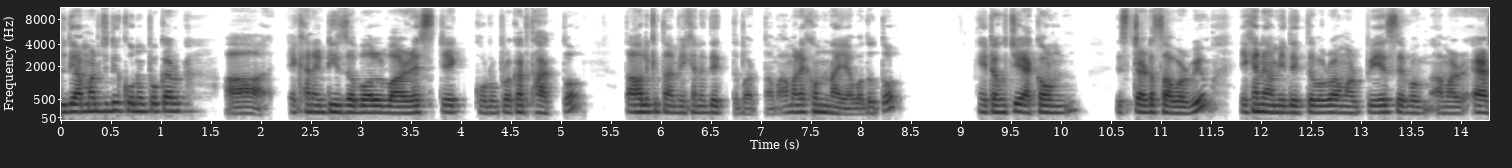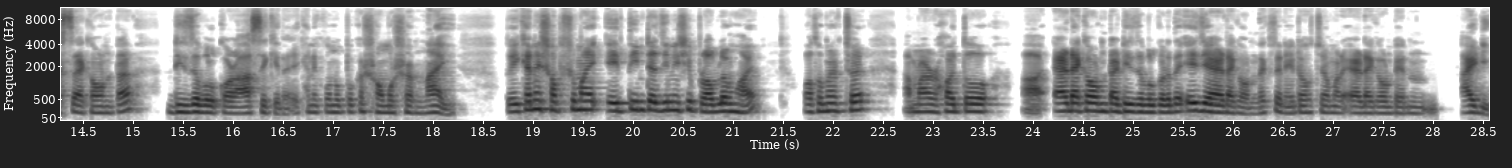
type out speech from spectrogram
যদি আমার যদি কোনো প্রকার এখানে ডিজেবল বা রেস্টেক কোনো প্রকার থাকতো, তাহলে কিন্তু আমি এখানে দেখতে পারতাম। আমার এখন নাই আপাতত। এটা হচ্ছে অ্যাকাউন্ট স্ট্যাটাস ওভারভিউ এখানে আমি দেখতে পারব আমার পেজ এবং আমার অ্যাডস অ্যাকাউন্টটা ডিজেবল করা আছে কিনা। এখানে কোনো প্রকার সমস্যা নাই। তো এখানে সবসময় এই তিনটা জিনিসই প্রবলেম হয়। প্রথমে হচ্ছে আমার হয়তো অ্যাড অ্যাকাউন্টটা ডিজেবল করে দেয়। এই যে অ্যাড অ্যাকাউন্ট দেখছেন? এটা হচ্ছে আমার অ্যাড অ্যাকাউন্টের আইডি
